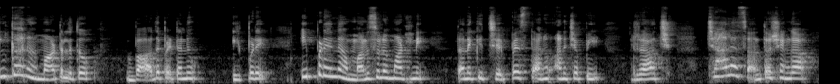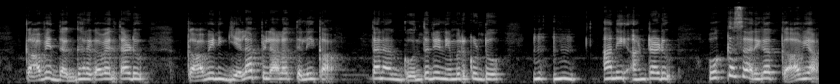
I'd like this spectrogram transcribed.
ఇంకా నా మాటలతో బాధ పెట్టను. ఇప్పుడే ఇప్పుడే నా మనసులో మాటని తనకి చెప్పేస్తాను అని చెప్పి రాజ్ చాలా సంతోషంగా కావ్య దగ్గరగా వెళ్తాడు. కావ్యని ఎలా పిలాలో తెలియక తన గొంతుని నిమురుకుంటూ అని అంటాడు. ఒక్కసారిగా కావ్య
